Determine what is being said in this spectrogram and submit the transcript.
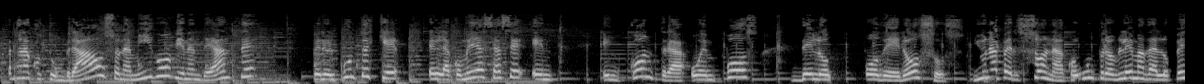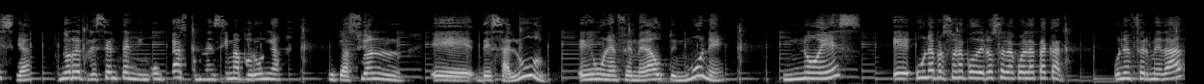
Están acostumbrados, son amigos, vienen de antes, pero el punto es que en la comedia se hace en, en contra o en pos de los poderosos. Y una persona con un problema de alopecia no representa en ningún caso, encima por una situación eh, de salud, es una enfermedad autoinmune, no es eh, una persona poderosa a la cual atacar. Una enfermedad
